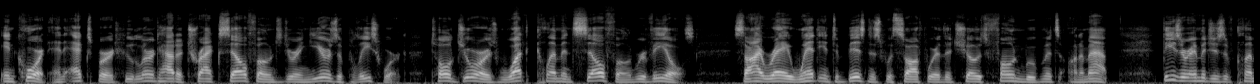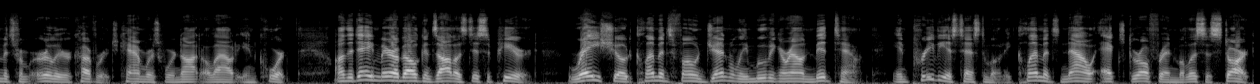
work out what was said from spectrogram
In court, an expert who learned how to track cell phones during years of police work told jurors what Clements' cell phone reveals. Sy Ray went into business with software that shows phone movements on a map. These are images of Clements from earlier coverage. Cameras were not allowed in court. On the day Maribel Gonzalez disappeared, Ray showed Clements' phone generally moving around Midtown. In previous testimony, Clements' now ex girlfriend Melissa Stark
